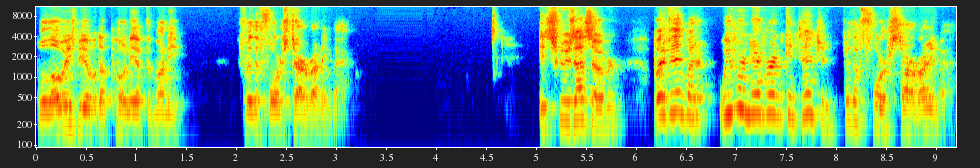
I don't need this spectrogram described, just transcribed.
will always be able to pony up the money for the four star running back it screws us over. But if you think about it, we were never in contention for the four star running back.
